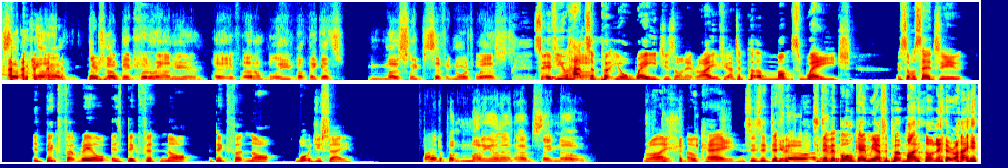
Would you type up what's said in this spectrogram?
So we don't have. There's no Bigfoot around here. uh, If I don't believe, I think that's mostly Pacific Northwest. So if you had to Um, put your wages on it, right? If you had to put a month's wage, if someone said to you, "Is Bigfoot real? Is Bigfoot not? Bigfoot not?" What would you say? If I had to put money on it, I'd say no. Right. Okay. This is a different. know, it's I a different ball game. We have to put money on it, right?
